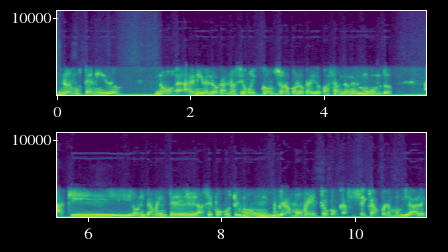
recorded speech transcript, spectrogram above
no hemos tenido, no a nivel local no ha sido muy consono con lo que ha ido pasando en el mundo. Aquí, irónicamente, hace poco estuvimos en un gran momento con casi seis campeones mundiales,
